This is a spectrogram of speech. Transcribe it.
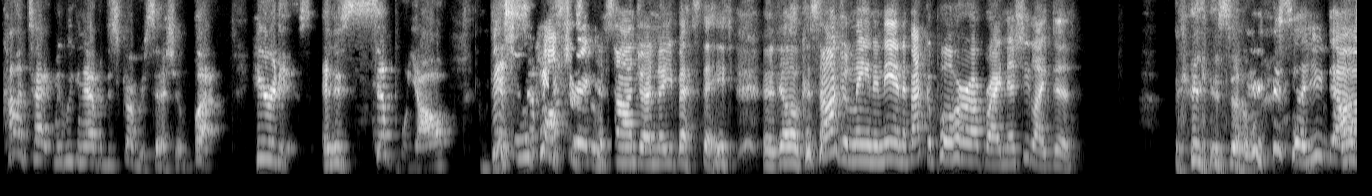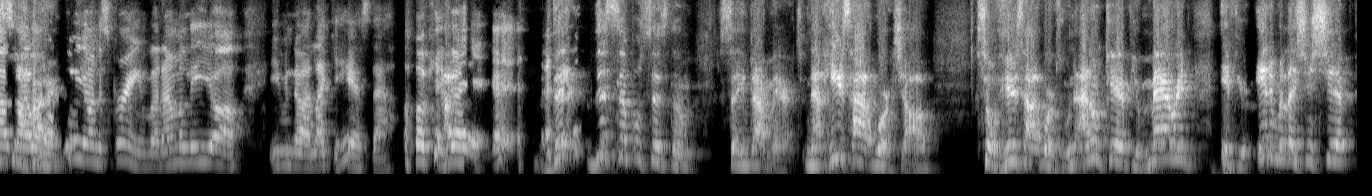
contact me. We can have a discovery session. But here it is. And it's simple, y'all. This capture it, Cassandra. I know you backstage. Oh, Cassandra leaning in. If I could pull her up right now, she like this. so, so you uh, I won't pull you on the screen, but I'm gonna leave you off, even though I like your hairstyle. Okay, go I, ahead. Go ahead. this, this simple system saved our marriage. Now, here's how it works, y'all. So here's how it works. When I don't care if you're married, if you're in a relationship,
